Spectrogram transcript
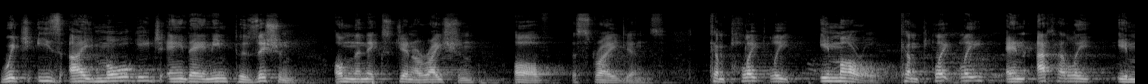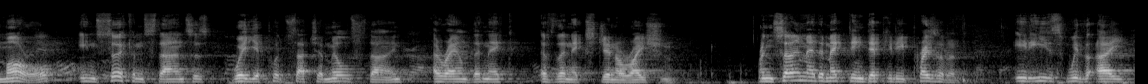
which is a mortgage and an imposition on the next generation of Australians. Completely immoral, completely and utterly immoral in circumstances where you put such a millstone around the neck of the next generation. And so, Madam Acting Deputy President, it is with a,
